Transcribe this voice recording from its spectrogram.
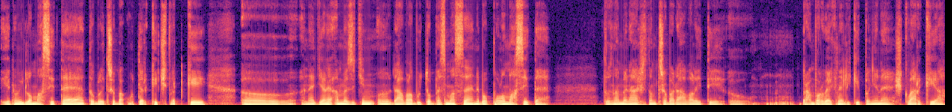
jedno jídlo masité, to byly třeba úterky, čtvrtky, eh, neděle a mezi tím eh, dávala buď to bez mase nebo polomasité. To znamená, že tam třeba dávali ty bramborové knedlíky plněné škvarky a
